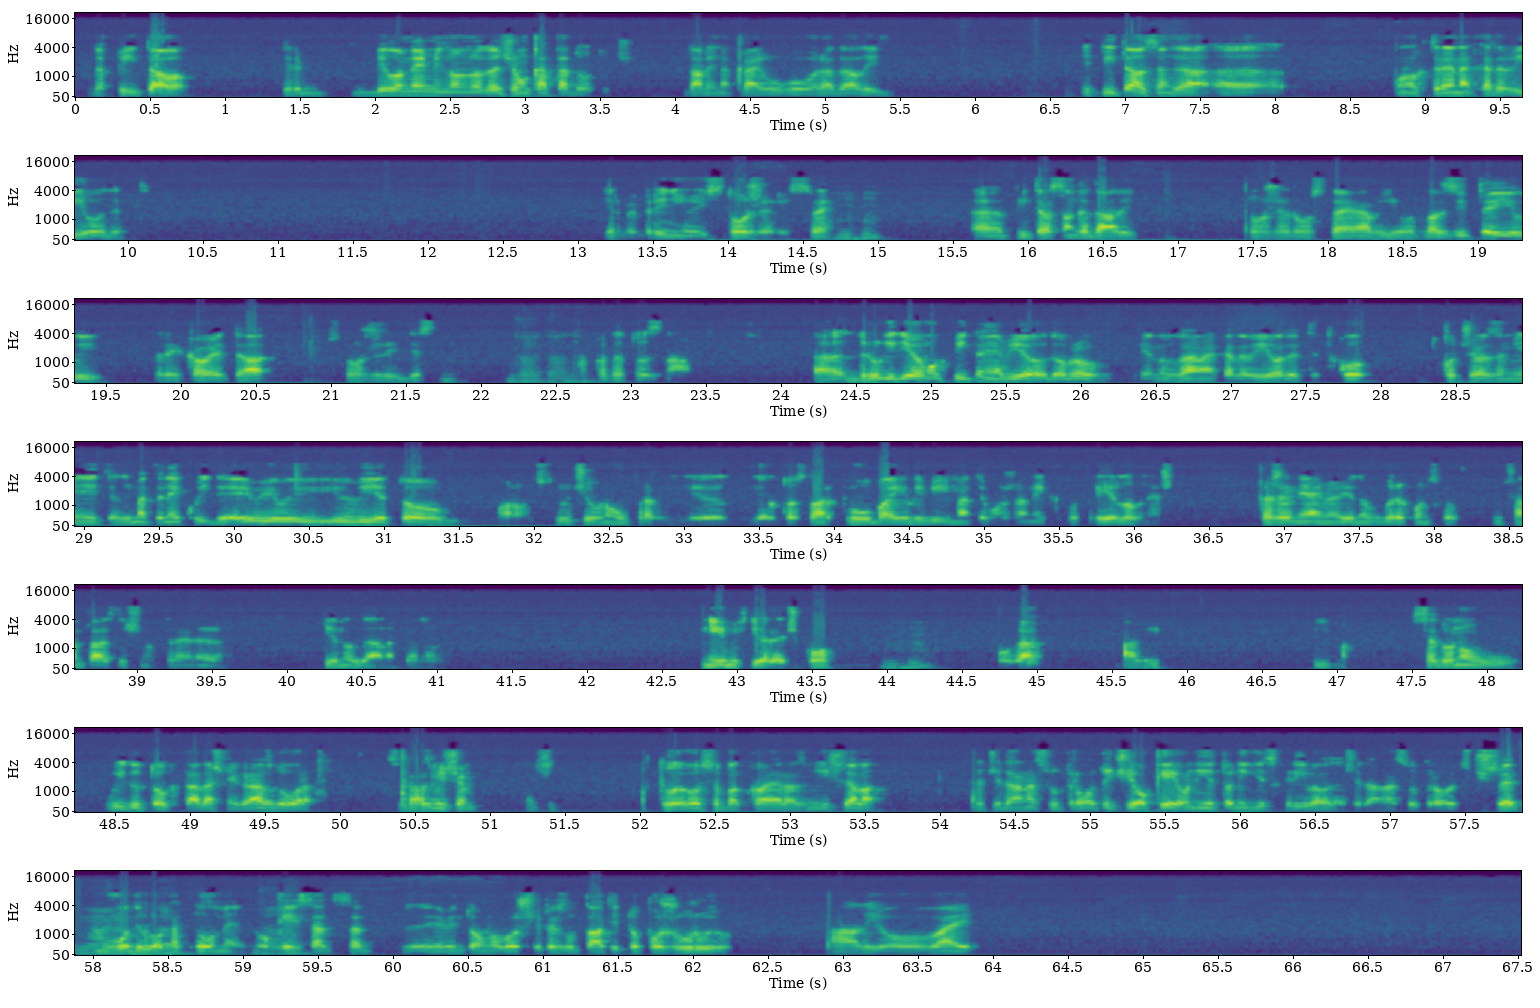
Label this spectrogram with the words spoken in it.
ga pitao, jer je bilo neminovno da će on kad tad otići. Da li na kraju ugovora, da li... I pitao sam ga uh, onog trena kada vi odete. Jer me brinio i stožer i sve. Mhm. E, pitao sam ga da li stožer ostaje, a vi odlazite ili rekao je da stožer ide s njim, Da, da, da. tako da to znam. Drugi dio mog pitanja je bio, dobro, jednog dana kada vi odete, tko, tko će vas zamijeniti? Jel imate neku ideju ili, ili je to ono, isključivo na upravi? Je, je li to stvar kluba ili vi imate možda nekakav prijedlog, nešto? Kažem, ja imam jednog vrhunskog i fantastičnog trenera jednog dana kada nije mi htio reći ko, Mhm. koga, ali ima. Sad ono u u vidu tog tadašnjeg razgovora se razmišljam, znači to je osoba koja je razmišljala da će danas sutra otići, ok, on nije to nigdje skrivao da će danas sutra otići, sve Naravno, vodilo da. ka tome, ok, sad, sad eventualno loši rezultati to požuruju, ali ovaj,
